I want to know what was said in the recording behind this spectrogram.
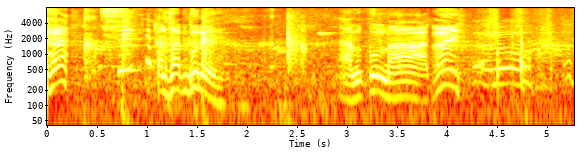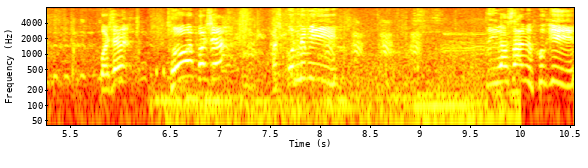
হ্যাঁ? তাহলে যাবি কোনে? আমি কোন না? এই! পয়সা? থো পয়সা! পয়সা কোন নিবি? তুই আমি ফকির।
